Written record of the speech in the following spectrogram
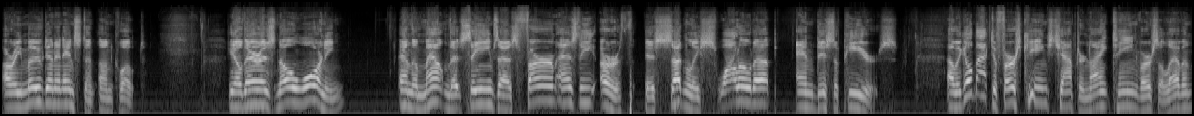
are removed in an instant, unquote. You know, there is no warning, and the mountain that seems as firm as the earth is suddenly swallowed up and disappears. Uh, we go back to 1 Kings chapter 19, verse 11.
